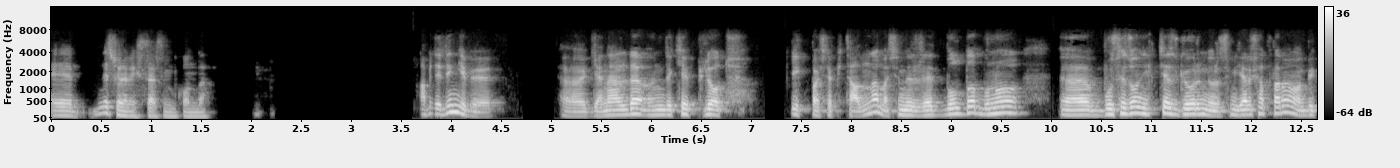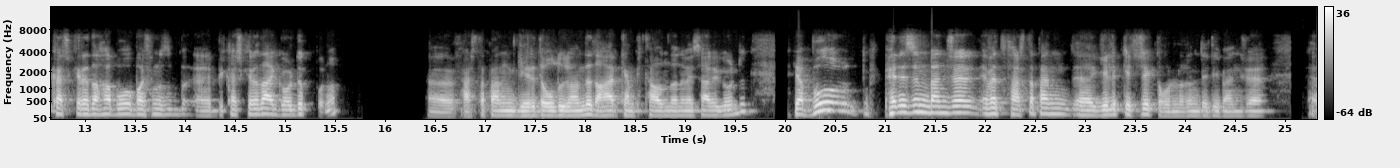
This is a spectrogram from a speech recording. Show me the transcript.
E, ne söylemek istersin bu konuda? Abi dediğin gibi e, genelde öndeki pilot ilk başta pit alınır ama şimdi Red Bull'da bunu e, bu sezon ilk kez görmüyoruz. Şimdi yarış hatırlamıyorum ama birkaç kere daha bu başımız e, birkaç kere daha gördük bunu. E, Verstappen geride olduğu dönemde daha erken pit alındığını vesaire gördük. Ya bu Perez'in bence evet Verstappen e, gelip geçecek de onların dediği bence e,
